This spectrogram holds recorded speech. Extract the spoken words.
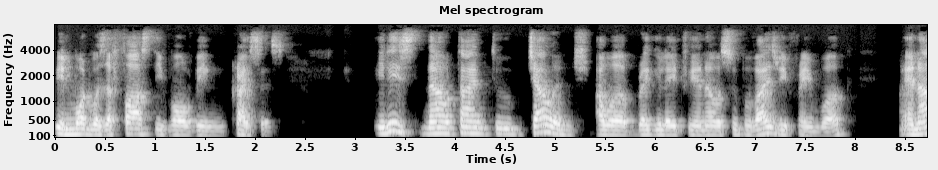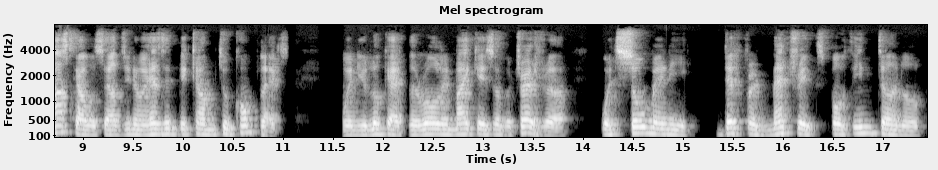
in what was a fast evolving crisis. It is now time to challenge our regulatory and our supervisory framework and ask ourselves, you know, has it become too complex? When you look at the role, in my case, of a treasurer with so many different metrics, both internal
